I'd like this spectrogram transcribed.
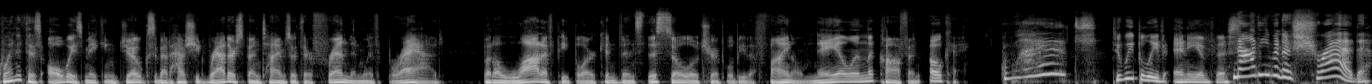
Gwyneth is always making jokes about how she'd rather spend times with her friend than with Brad. But a lot of people are convinced this solo trip will be the final nail in the coffin. Okay. what? Do we believe any of this? Not even a shred.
